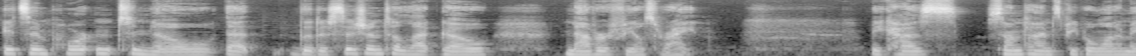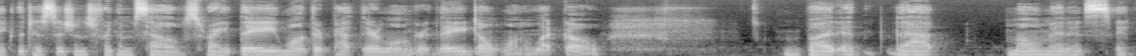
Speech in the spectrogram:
It's important to know that the decision to let go never feels right because sometimes people want to make the decisions for themselves, right? They want their pet there longer, they don't want to let go. But at that moment, it's it,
